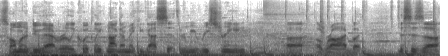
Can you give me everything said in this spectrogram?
So I'm gonna do that really quickly. Not gonna make you guys sit through me restringing uh, a rod, but this is uh,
